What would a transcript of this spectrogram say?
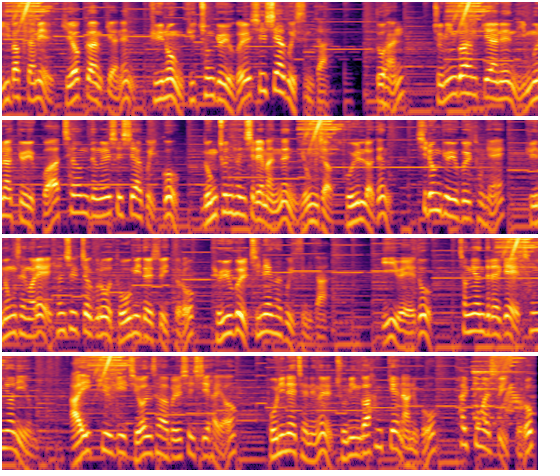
2박 3일 기업과 함께하는 귀농 귀촌 교육을 실시하고 있습니다. 또한 주민과 함께하는 인문학 교육과 체험 등을 실시하고 있고 농촌 현실에 맞는 용접, 보일러 등 실용 교육을 통해 귀농 생활에 현실적으로 도움이 될 수 있도록 교육을 진행하고 있습니다. 이 외에도 청년들에게 청년이음, 아이 키우기 지원 사업을 실시하여 본인의 재능을 주민과 함께 나누고 활동할 수 있도록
